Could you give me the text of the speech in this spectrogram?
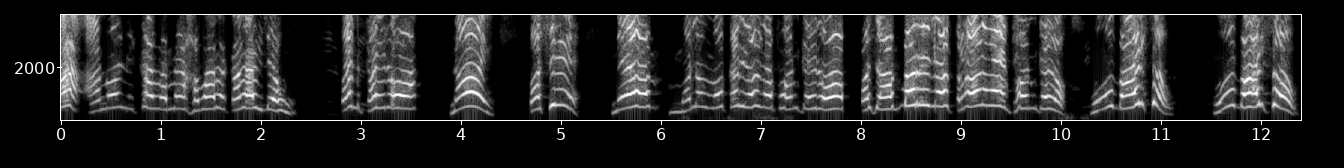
હા આનો નિકાલ અમે હવારે કરાવી દેવું. પણ કર્યો નહીં. પછી મેં મનુ મોકરિયાને ફોન કર્યો. પછી અકબરીને ત્રણ વાર ફોન કર્યો. હું બહાર છું. હું બહાર છું.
